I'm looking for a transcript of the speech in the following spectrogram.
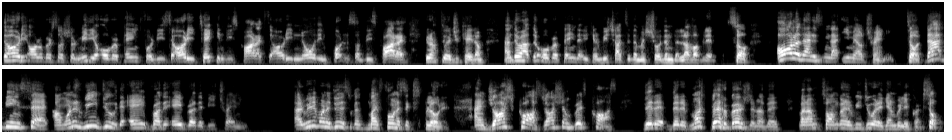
They're already all over social media overpaying for these. They're already taking these products. They already know the importance of these products. You don't have to educate them. And they're out there overpaying that you can reach out to them and show them the love of live. So all of that is in that email training. So that being said, I want to redo the A, brother A, brother B training. I really want to do this because my phone has exploded. And Josh Cross, Josh and Britt Cross did it, did a much better version of it. But I'm so I'm going to redo it again really quick. So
